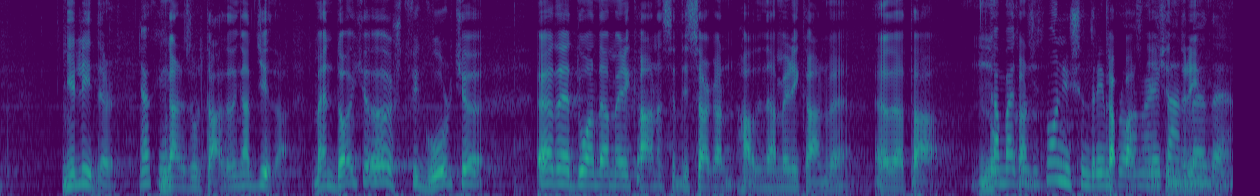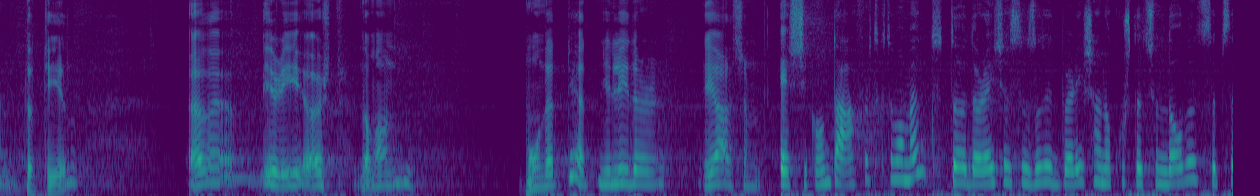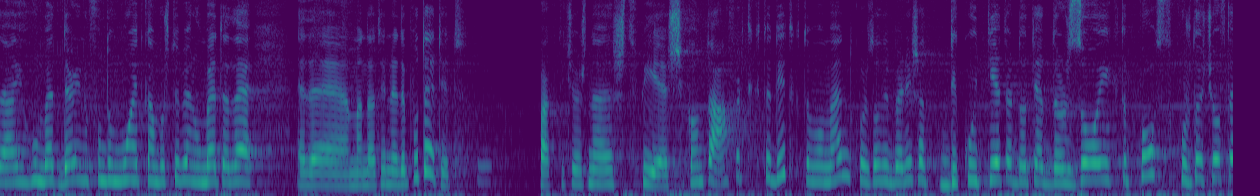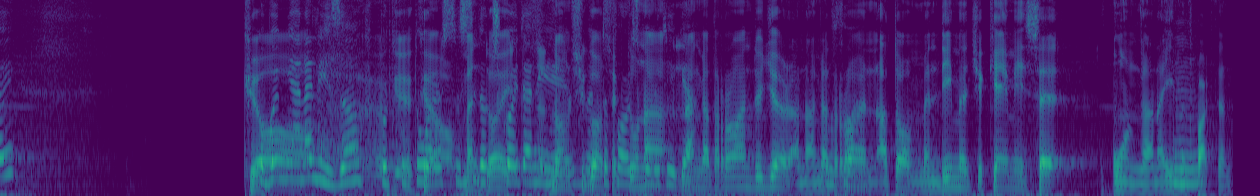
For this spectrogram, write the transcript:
një lider, nga rezultate dhe nga të gjitha. Mendoj që është figurë që edhe e duan dhe amerikanët, se disa kanë hallin e amerikanëve, edhe ata nuk kanë... Ka pas një gjithmonë një qëndrim pro amerikanëve edhe. Ka pas një qëndrim të tillë, edhe i ri është, do Mund të jetë një lider i ardhshëm. E shikon të afërt këtë moment të dorëheqjes së zotit Berisha në kushtet që ndodhet, sepse ai humbet deri në fund të muajit kam përshtypjen humbet edhe edhe mandatin e deputetit. Fakti që është në shtëpi e shikon të afërt këtë ditë, këtë moment kur zoti Berisha dikujt tjetër do t'ia dorëzojë këtë post, kushdo qoftë ai? Kjo, Po bëjmë një analizë, ë, për të kjo, kuptuar se si do të mendoj, shkojë tani do me shiko këtë se këtu forcë na, na politike. ngatërrohen dy gjëra, na Më thuaj. ngatërrohen ato mendimet që kemi se, unë nga ana ime të paktën,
